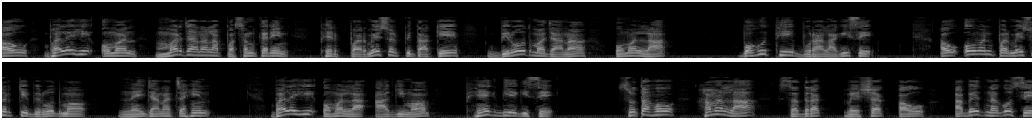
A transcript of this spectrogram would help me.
और भले ही उमन मर जाना ला पसंद करीन, फिर परमेश्वर पिता के विरोध में जाना उमन ला बहुत ही बुरा लागी से। और ओमन परमेश्वर के विरोध में नहीं जाना चाहिन। भले ही ओमन ला आगी में फेंक दिएगी गिसे श्रोता हमन ला सदरक, मेशक और अबेद नगो से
